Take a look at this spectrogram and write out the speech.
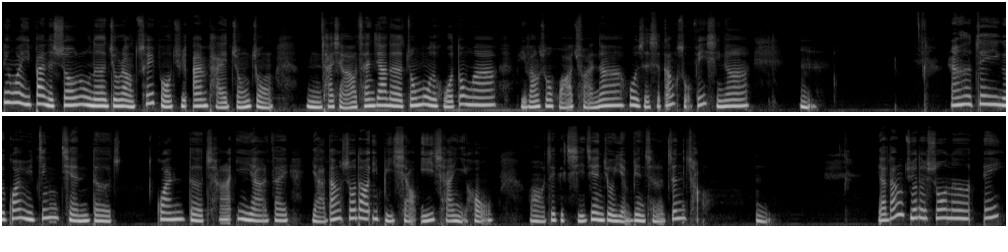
另外一半的收入呢，就让崔佛去安排种种嗯，他想要参加的周末的活动啊，比方说划船啊，或者是钢索飞行啊，嗯。然后，这一个关于金钱的观的差异呀、在亚当收到一笔小遗产以后，哦，这个旗舰就演变成了争吵。嗯，亚当觉得说呢，诶，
